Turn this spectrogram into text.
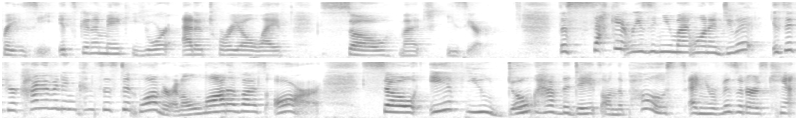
crazy. It's going to make your editorial life so much easier. The second reason you might want to do it is if you're kind of an inconsistent blogger, and a lot of us are. So if you don't have the dates on the posts and your visitors can't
